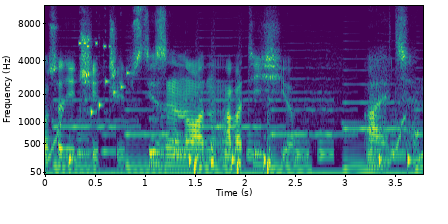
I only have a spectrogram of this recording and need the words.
Außer die Cheap Jeeps, die sind in Ordnung, aber die hier... Alter.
